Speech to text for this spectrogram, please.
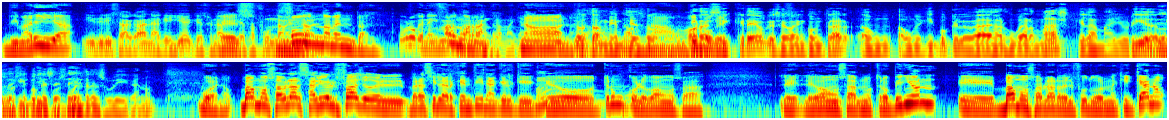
Di María. Idrissa Gana Gueye, que es una Es pieza fundamental. fundamental. Yo creo que Neymar no Fundamental. arranca mañana. No, no. Yo también no, pienso no, lo mismo. Ahora sí que- creo que se va a encontrar a un, a un equipo que lo va a dejar jugar más que la mayoría de, De los, los equipos, que se sí. encuentran en su liga, ¿no? Bueno, vamos a hablar, salió el fallo del Brasil-Argentina, aquel que quedó trunco, lo vamos a, le, le vamos a dar nuestra opinión. Eh, vamos a hablar del fútbol mexicano.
